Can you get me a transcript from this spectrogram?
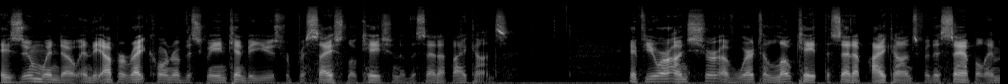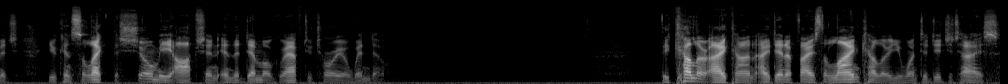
A zoom window in the upper right corner of the screen can be used for precise location of the setup icons. If you are unsure of where to locate the setup icons for this sample image, you can select the Show Me option in the Demo Graph tutorial window. The color icon identifies the line color you want to digitize.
